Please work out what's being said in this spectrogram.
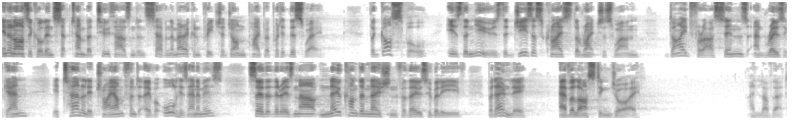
In an article in September 2007, American preacher John Piper put it this way The gospel is the news that Jesus Christ, the righteous one, died for our sins and rose again, eternally triumphant over all his enemies, so that there is now no condemnation for those who believe, but only everlasting joy. I love that,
